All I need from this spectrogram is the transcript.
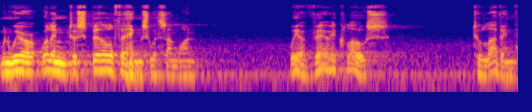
when we are willing to spill things with someone, we are very close to loving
